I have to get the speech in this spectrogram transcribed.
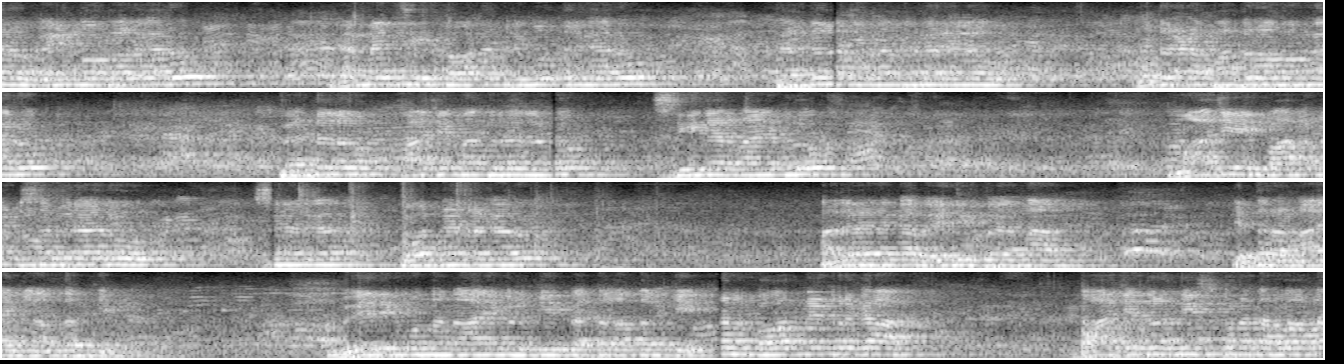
గారు వేణుగోపాల్ గారు ఎమ్మెల్సీ తోట త్రిమూర్తులు గారు పెద్దల మాజీ మంత్రివర్యులు ముద్రగడ పద్మనాభం గారు పెద్దలు మాజీ మంత్రివర్యులు సీనియర్ నాయకులు మాజీ పార్లమెంట్ సభ్యురాలు సీనియర్ గారు కోఆర్డినేటర్ గారు అదేవిధంగా వేదికపై ఉన్న ఇతర నాయకులందరికీ వేదిక ఉన్న నాయకులకి పెద్దలందరికీ. కోఆర్డినేటర్గా బాధ్యతలు తీసుకున్న తర్వాత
